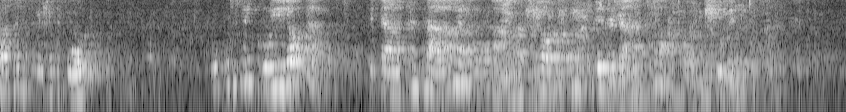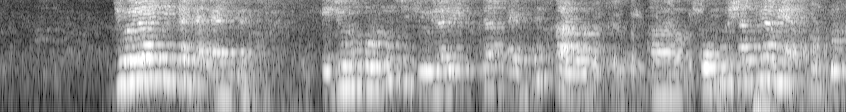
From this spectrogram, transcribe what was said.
থাউজেন্ড টোয়েন্টি ফোর উপস্থিত জানাচ্ছি সালাম এবং আমার সহযোগীদের জানাচ্ছি অনেক অনেক শুভেচ্ছা জুয়েলারি কিন্তু বলব সাথে আমি একমত করব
